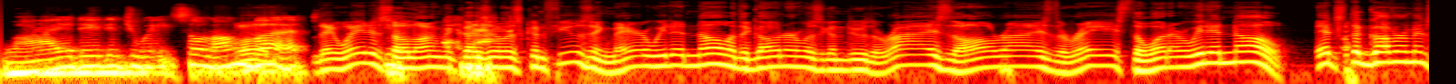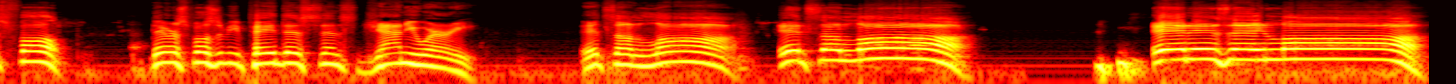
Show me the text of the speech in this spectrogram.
why they did you wait so long? Well, but they waited so know, long because it was confusing, Mayor. We didn't know when the governor was going to do the rise, the all rise, the race, the whatever. We didn't know. It's the government's fault. They were supposed to be paid this since January. It's a law. It's a law. It is a law.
